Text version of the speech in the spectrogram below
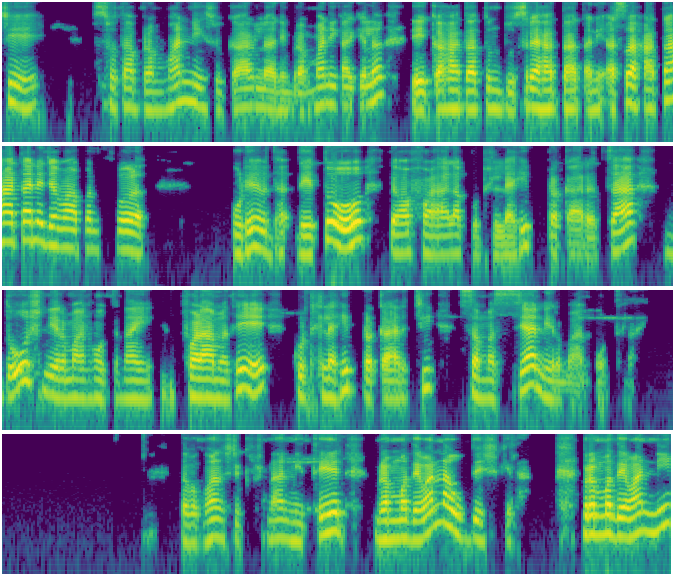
जे स्वतः ब्रह्मांनी स्वीकारलं आणि ब्रह्मांनी काय केलं? एका हातातून दुसऱ्या हातात आणि असं हाताहाताने जेव्हा आपण फळ पुढे देतो तेव्हा फळाला कुठल्याही प्रकारचा दोष निर्माण होत नाही. फळामध्ये कुठल्याही प्रकारची समस्या निर्माण होत नाही. तर भगवान श्रीकृष्णांनी थेट ब्रह्मदेवांना उपदेश केला. ब्रह्मदेवांनी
